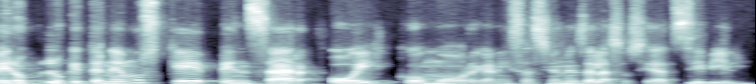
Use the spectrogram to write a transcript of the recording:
Pero lo que tenemos que pensar hoy como organizaciones de la sociedad civil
